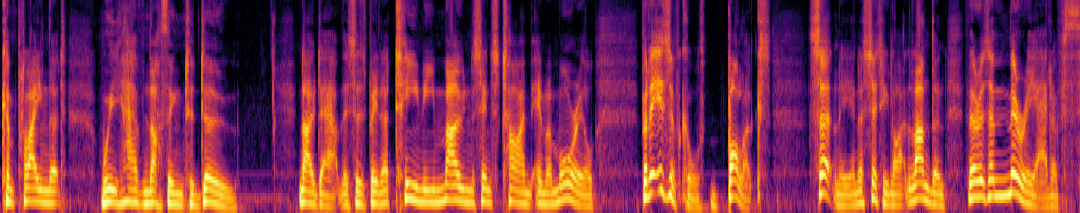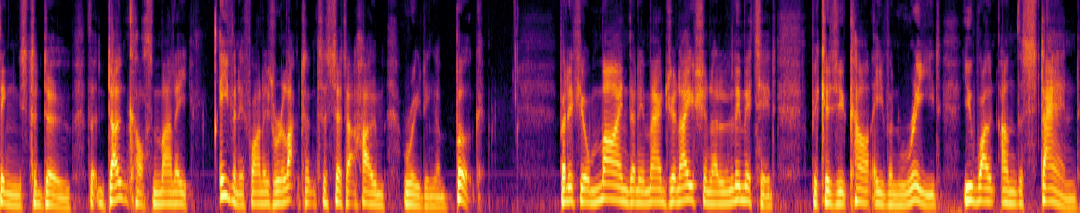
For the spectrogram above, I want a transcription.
complain that we have nothing to do. No doubt this has been a teeny moan since time immemorial, but it is, of course, bollocks Certainly, in a city like London, there is a myriad of things to do that don't cost money, even if one is reluctant to sit at home reading a book. But if your mind and imagination are limited because you can't even read, you won't understand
